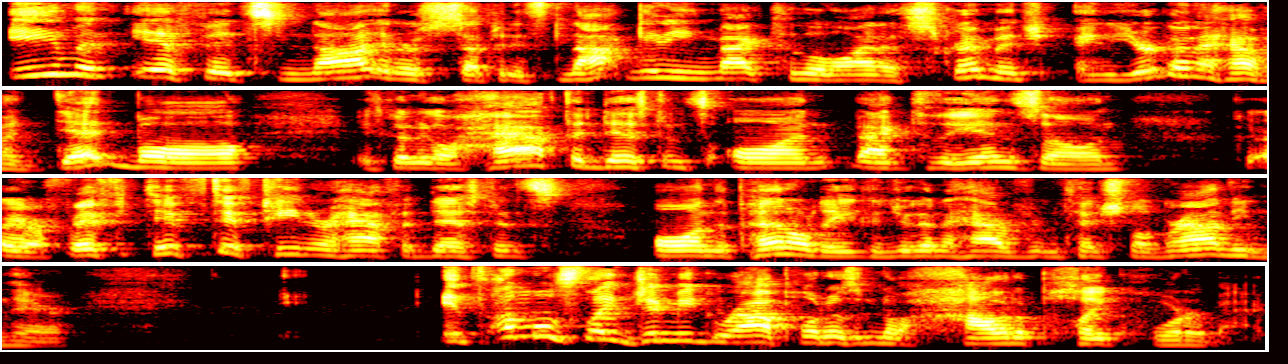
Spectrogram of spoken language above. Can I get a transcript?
Even if it's not intercepted, it's not getting back to the line of scrimmage, and you're going to have a dead ball. It's going to go half the distance on back to the end zone, or 15 or half a distance on the penalty because you're going to have intentional grounding there. It's almost like Jimmy Garoppolo doesn't know how to play quarterback.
